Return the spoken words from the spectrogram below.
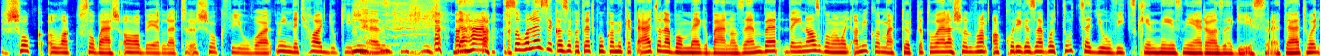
sok lakszobás albérlet, sok fiúval, mindegy, hagyjuk is ez. De hát, szóval ezek azok a tetkók, amiket általában megbán az ember, de én azt gondolom, hogy amikor már több tetoválásod van, akkor igazából tudsz egy jó viccként nézni erre az egészre. Tehát, hogy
